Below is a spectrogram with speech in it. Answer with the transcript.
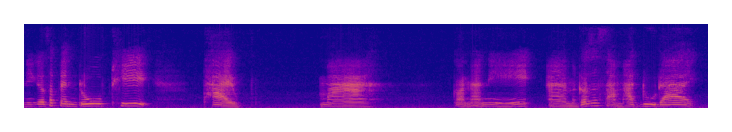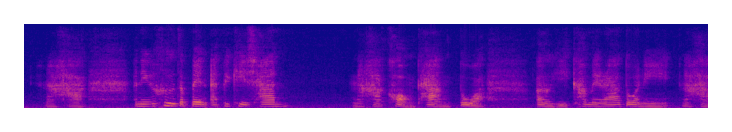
นนี้ก็จะเป็นรูปที่ถ่ายมาก่อนหน้านี้ อ่า มันก็จะสามารถดูได้นะคะ อันนี้ก็คือจะเป็นแอปพลิเคชันนะคะของทางตัวเอ่อยีคาเมราตัวนี้นะคะ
